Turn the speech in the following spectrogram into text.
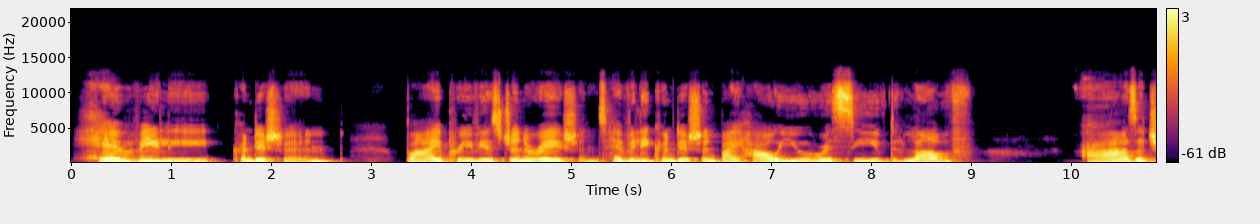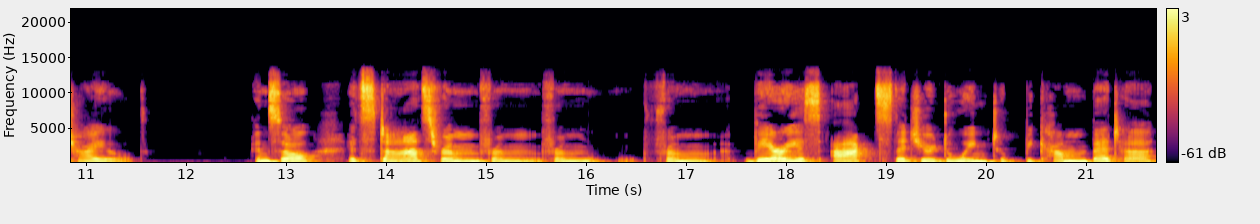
heavily conditioned by previous generations, heavily conditioned by how you received love as a child. And so it starts from from from from various acts that you're doing to become better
